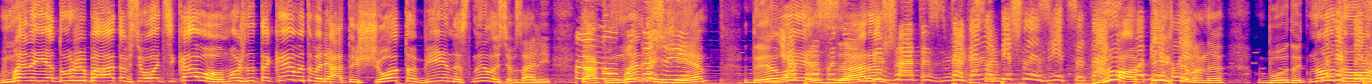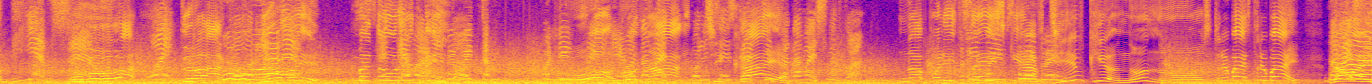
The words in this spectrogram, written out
в мене є дуже багато всього цікавого. Можна таке витворяти, що тобі не снилося взагалі. так, в мене ну, покажи. є. Я пропоную зараз. біжати Так, а ну звідси. пішли звідси, так. О, побігли. бігти вони будуть. Ну Мене ну. хтось б'є вже. Ого, Ой, так, диви, метеоритний. Там О, поліція вона давай, поліцейська тікає. автівка, Давай, швидко. На поліцейські Стрибай, стрибай. автівки. Ну ну, стрибай, стрибай. Давай,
